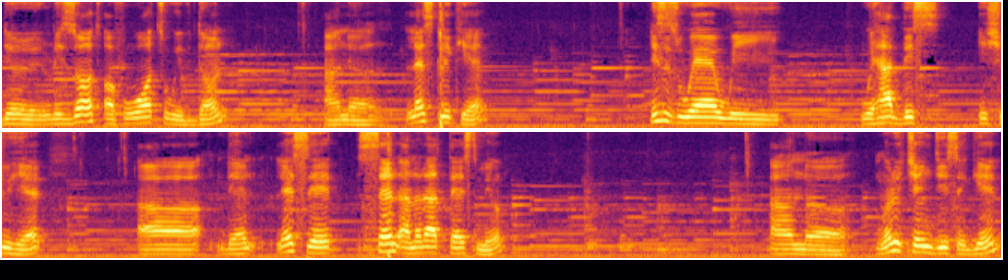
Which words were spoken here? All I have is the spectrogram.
the result of what we've done. And uh, let's click here. This is where we we had this issue here. Uh, then let's say send another test mail. And uh, I'm going to change this again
